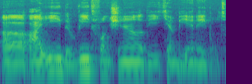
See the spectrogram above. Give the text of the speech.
uh, i.e. the read functionality can be enabled.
